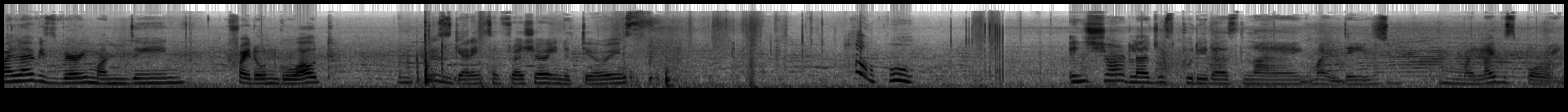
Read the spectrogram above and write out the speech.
My life is very mundane if I don't go out. I'm just getting some fresh air in the terrace. Oh, oh. In short, let's just put it as like my days, my life is boring.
